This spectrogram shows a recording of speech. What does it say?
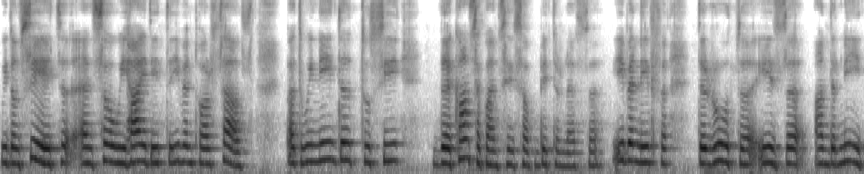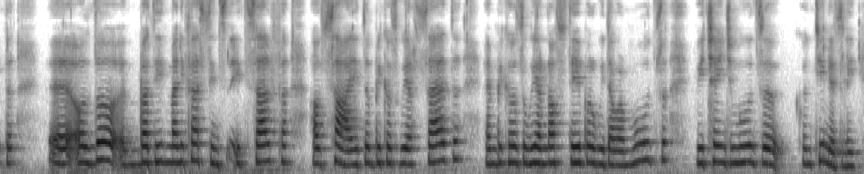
we don't see it and so we hide it even to ourselves. But we need to see the consequences of bitterness even if the root is uh, underneath, uh, although but it manifests itself outside because we are sad and because we are not stable with our moods. We change moods uh, continuously.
